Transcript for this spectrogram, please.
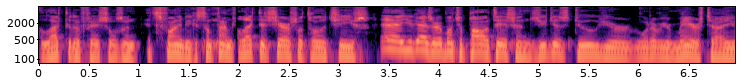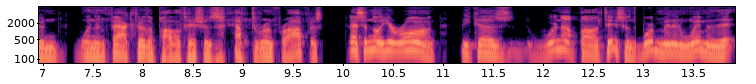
elected officials. And it's funny because sometimes elected sheriffs will tell the chiefs, hey, you guys are a bunch of politicians. You just do your whatever your mayors tell you. And when in fact they're the politicians that have to run for office. And I said, no, you're wrong because we're not politicians. We're men and women that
